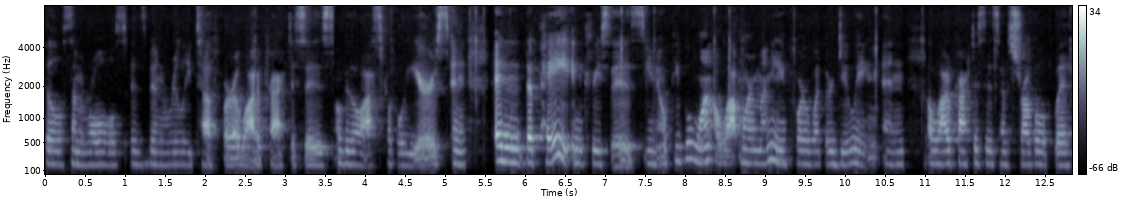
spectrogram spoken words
fill some roles has been really tough for a lot of practices over the last couple of years. And and the pay increases you know people want a lot more money for what they're doing. And a lot of practices have struggled with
